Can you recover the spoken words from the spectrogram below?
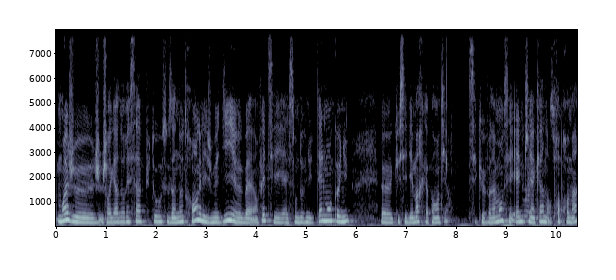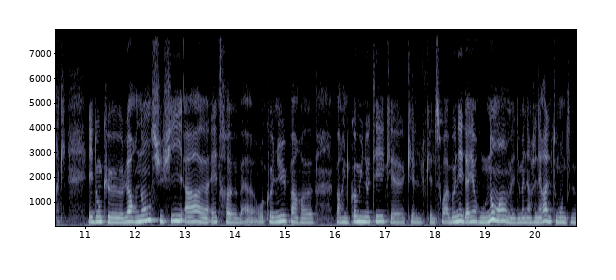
Moi, je, je, je regarderais ça plutôt sous un autre angle et je me dis, euh, bah, en fait, elles sont devenues tellement connues euh, que c'est des marques à part entière. C'est que vraiment, c'est elles qui incarnent leur propre marque. Et donc, euh, leur nom suffit à euh, être euh, bah, reconnu par, euh, par une communauté, que- qu'elle soit abonnée d'ailleurs ou non, hein, mais de manière générale, tout le monde, euh,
